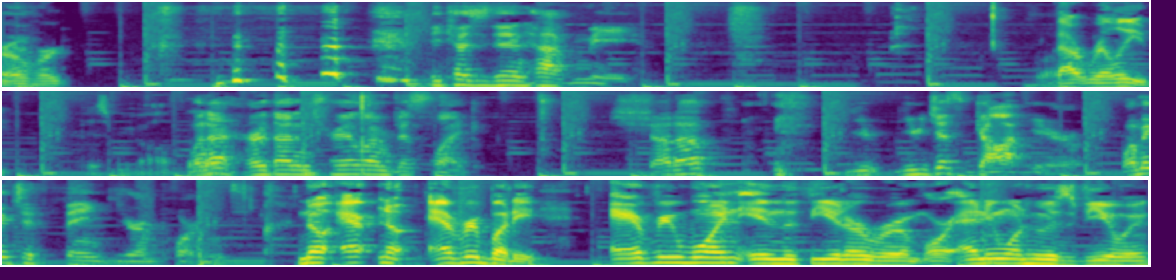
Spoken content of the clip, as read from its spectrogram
Her over. because you didn't have me. That really pissed me off. When I heard that in trailer, I'm just like, shut up. You you just got here. What makes you think you're important? no, e- no. Everybody, everyone in the theater room or anyone who is viewing,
